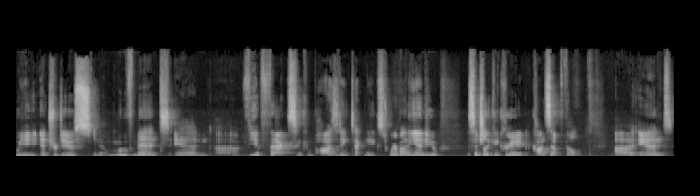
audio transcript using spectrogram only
we introduce, you know, movement and uh, VFX and compositing techniques to where by the end you essentially can create a concept film. Uh, and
